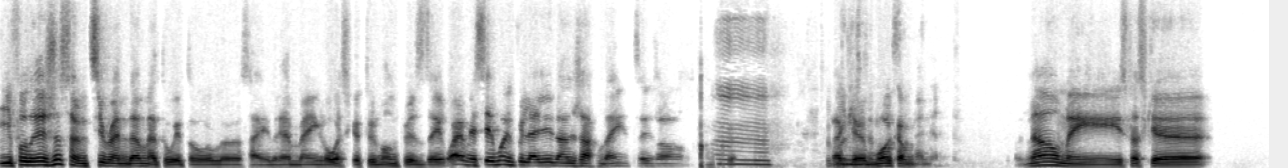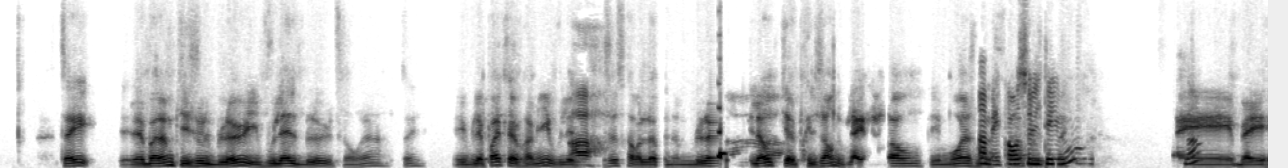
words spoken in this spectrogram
il faudrait juste un petit random à tous les tours, là. Ça aiderait bien gros. Est-ce que tout le monde peut se dire, ouais, mais c'est moi qui voulais aller dans le jardin, tu sais, genre. Hmm. Fait que moi, comme-. Non, mais c'est parce que, tu sais, le bonhomme qui joue le bleu, il voulait le bleu, tu comprends? Tu sais? Il voulait pas être le premier, il voulait Ah. juste avoir le bonhomme bleu. Puis l'autre qui a pris le jaune, il voulait être le jaune. Puis moi, je Ah, mais consultez-vous. Ben, ben,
